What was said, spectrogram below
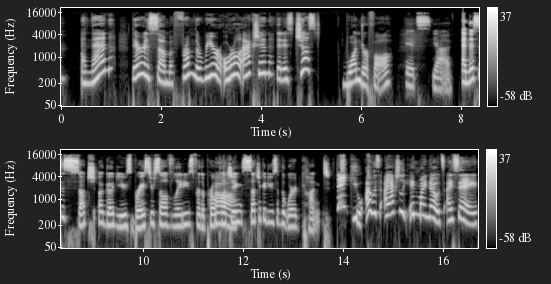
and then there is some from the rear oral action that is just wonderful. It's yeah. And this is such a good use. Brace yourselves, ladies, for the pearl Oh. clutching. Such a good use of the word cunt. Thank you. I was I actually in my notes I say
